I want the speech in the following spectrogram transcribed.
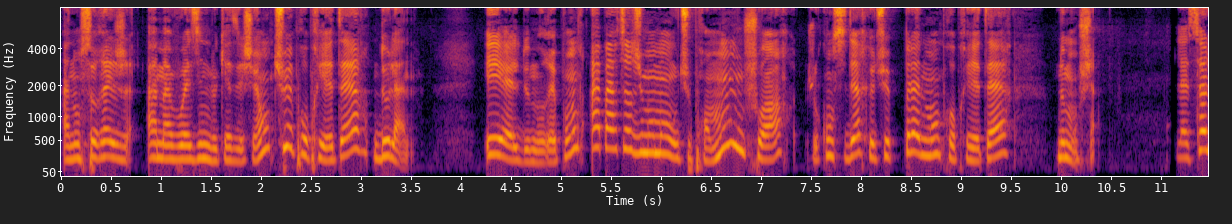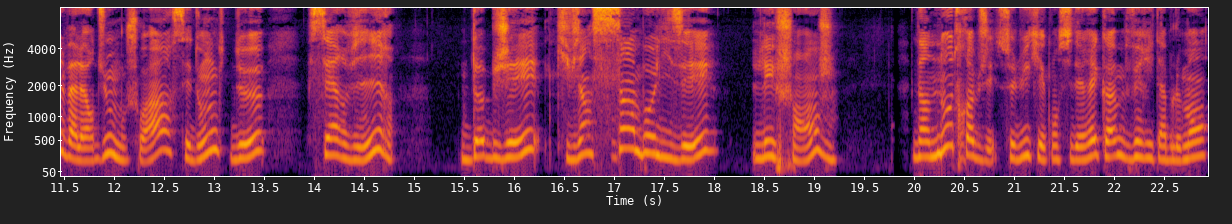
annoncerai-je à ma voisine le cas échéant, tu es propriétaire de l'âne. Et elle de me répondre, à partir du moment où tu prends mon mouchoir, je considère que tu es pleinement propriétaire de mon chien. La seule valeur du mouchoir, c'est donc de servir d'objet qui vient symboliser l'échange d'un autre objet, celui qui est considéré comme véritablement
